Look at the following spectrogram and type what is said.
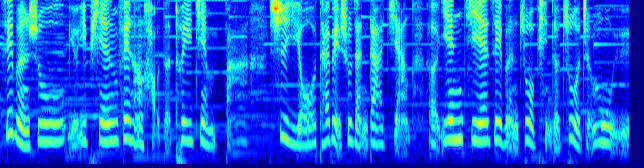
这本书有一篇非常好的推荐吧，是由台北书展大奖呃《烟街》这本作品的作者木鱼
